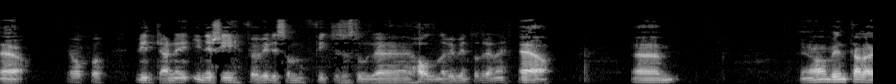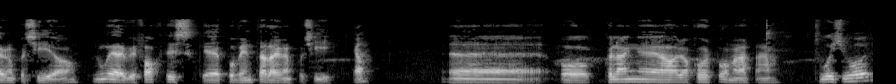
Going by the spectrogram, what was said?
ja. Det var på vinteren inne i Ski, før vi liksom fikk disse store hallene vi begynte å trene i. Ja. Um, ja, vinterleiren på Ski, ja. Nå er vi faktisk eh, på vinterleiren på Ski. Ja. Eh, og hvor lenge har dere holdt på med dette her? 22 år.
